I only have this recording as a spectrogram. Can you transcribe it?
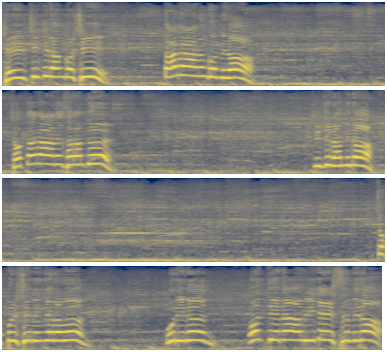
제일 찌질한 것이 따라하는 겁니다. 저 따라하는 사람들 찌질합니다. 촛불 시민 여러분, 우리는 언제나 위대했습니다.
